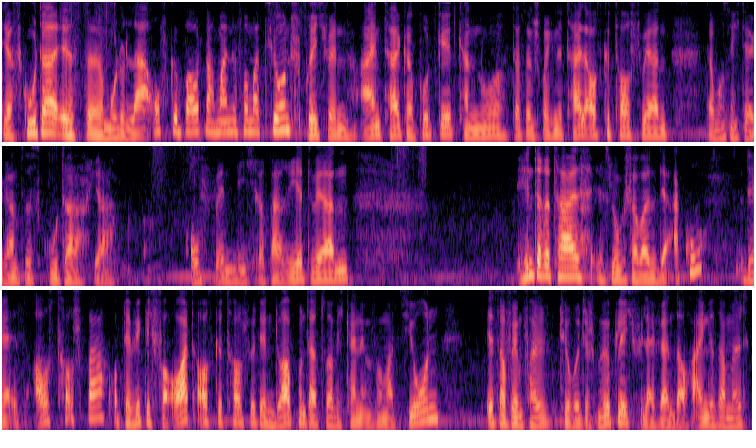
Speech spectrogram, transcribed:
Der Scooter ist äh, modular aufgebaut nach meinen Informationen, sprich wenn ein Teil kaputt geht, kann nur das entsprechende Teil ausgetauscht werden. Da muss nicht der ganze Scooter ja, aufwendig repariert werden. Hintere Teil ist logischerweise der Akku. Der ist austauschbar. Ob der wirklich vor Ort ausgetauscht wird in Dortmund, dazu habe ich keine Informationen. Ist auf jeden Fall theoretisch möglich. Vielleicht werden sie auch eingesammelt.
